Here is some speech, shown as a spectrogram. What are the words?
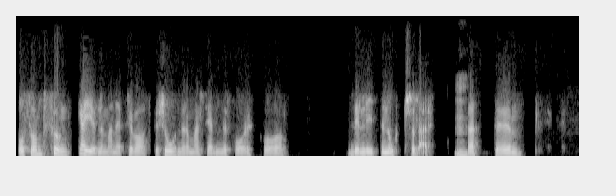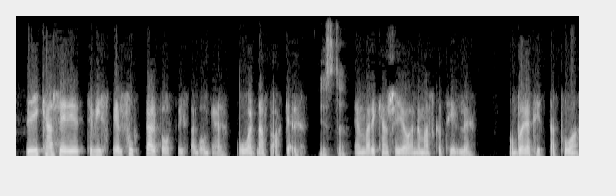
Och sånt funkar ju när man är privatpersoner och man känner folk och det är en liten ort sådär. Mm. Så att eh, vi kanske till viss del fortare på oss vissa gånger att ordna saker. Just det. Än vad det kanske gör när man ska till och börja titta på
